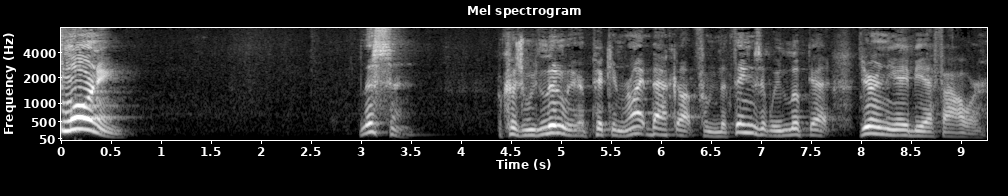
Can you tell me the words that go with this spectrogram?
morning. Listen. Because we literally are picking right back up from the things that we looked at during the ABF hour.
